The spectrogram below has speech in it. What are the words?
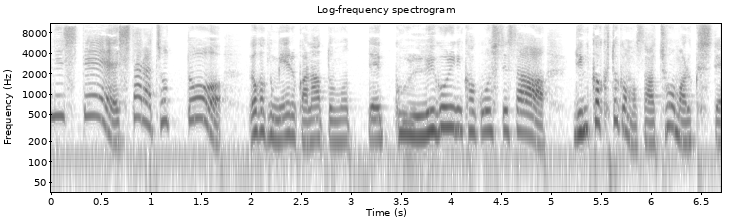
にして、したらちょっと若く見えるかなと思って、ゴリゴリに加工してさ、輪郭とかもさ、超丸くして、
